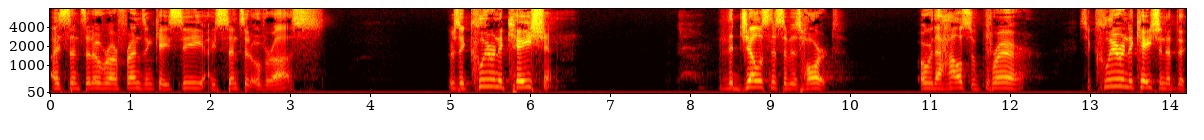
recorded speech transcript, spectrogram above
I sense it over our friends in KC. I sense it over us. There's a clear indication the jealousness of his heart over the house of prayer. It's a clear indication that the,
